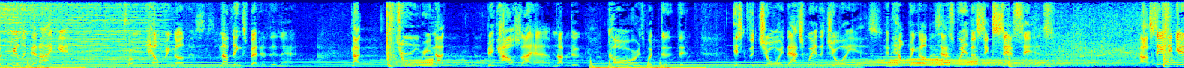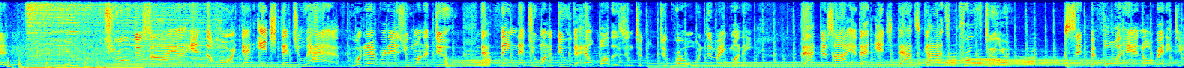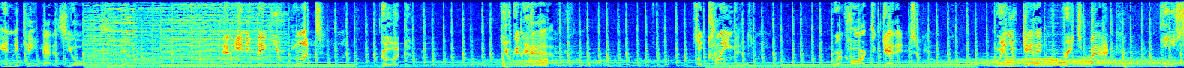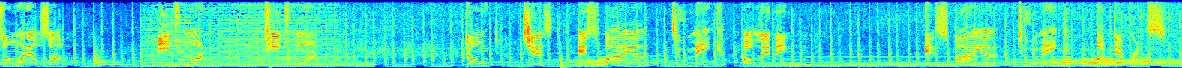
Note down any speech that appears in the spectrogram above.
good feeling that I get from helping others. Nothing's better than that. Not the jewelry, not big house I have, not the cars, but the, the it's the joy. That's where the joy is in helping others. That's where the success is. I'll say it again. True desire in the heart, that itch that you have, whatever it is you want to do, that thing that you want to do to help others and to, to grow and to make money, that desire, that itch, that's God's proof to you Sent beforehand already to indicate that it's yours. And anything you want good, you can have. So claim it. Work hard to get it. When you get it, reach back. Pull someone else up. Each one, teach one. Don't just aspire to make a living. Aspire to make a difference.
